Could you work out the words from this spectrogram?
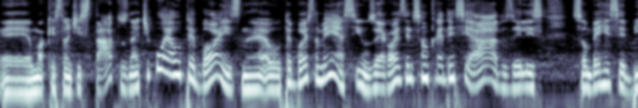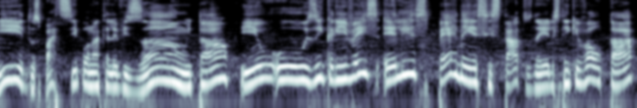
é, uma questão de status, né? Tipo é o The Boys, né? O The Boys também é assim, os heróis eles são credenciados, eles são bem recebidos, participam na televisão e tal. E o, os incríveis, eles perdem esse status, né? Eles têm que voltar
